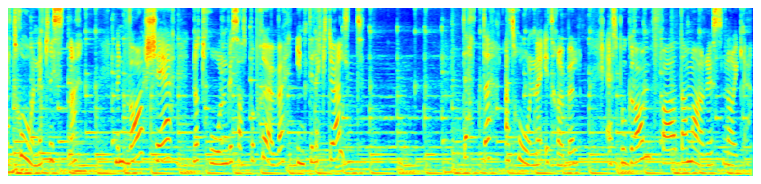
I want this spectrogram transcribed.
Vi er troende kristne. Men hva skjer når troen blir satt på prøve intellektuelt? Dette er Troende i trøbbel, et program fra Damaris Norge.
